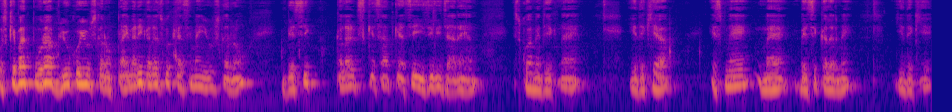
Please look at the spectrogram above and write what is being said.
उसके बाद पूरा ब्लू को यूज़ कर रहा हूँ। प्राइमरी कलर्स को कैसे मैं यूज़ कर रहा हूँ बेसिक कलर्स के साथ कैसे इजीली जा रहे हैं हम, इसको हमें देखना है। ये देखिए आप इसमें मैं बेसिक कलर में ये देखिए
